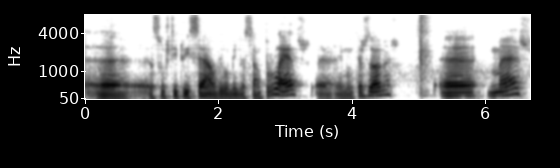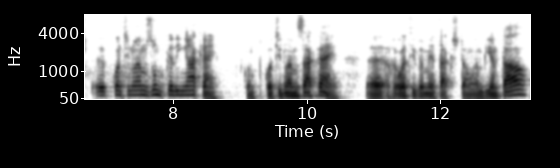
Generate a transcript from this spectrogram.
a, a, substituição de iluminação por LEDs em muitas zonas, mas continuamos um bocadinho aquém. Continuamos aquém uh, relativamente à questão ambiental,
